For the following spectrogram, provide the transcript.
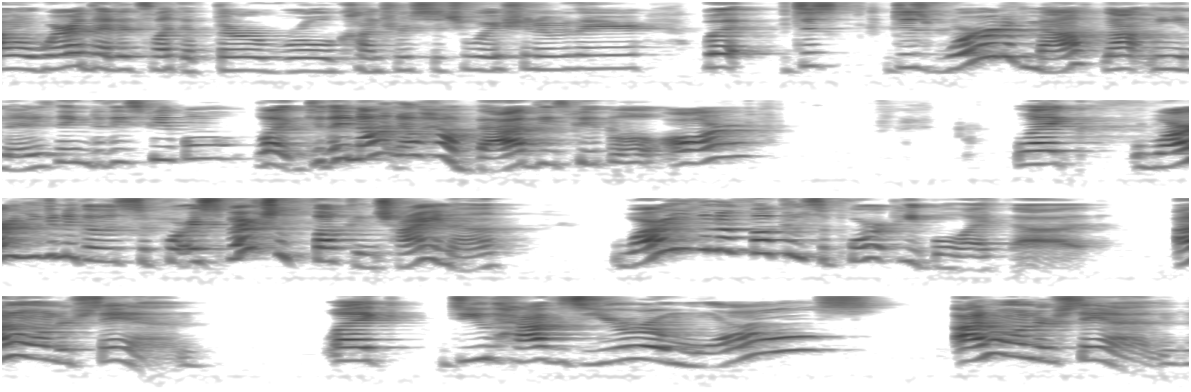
I'm aware that it's like a third world country situation over there, but does does word of mouth not mean anything to these people? Like, do they not know how bad these people are? Like, why are you gonna go support especially fucking China? Why are you gonna fucking support people like that? I don't understand. Like, do you have zero morals? I don't understand.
